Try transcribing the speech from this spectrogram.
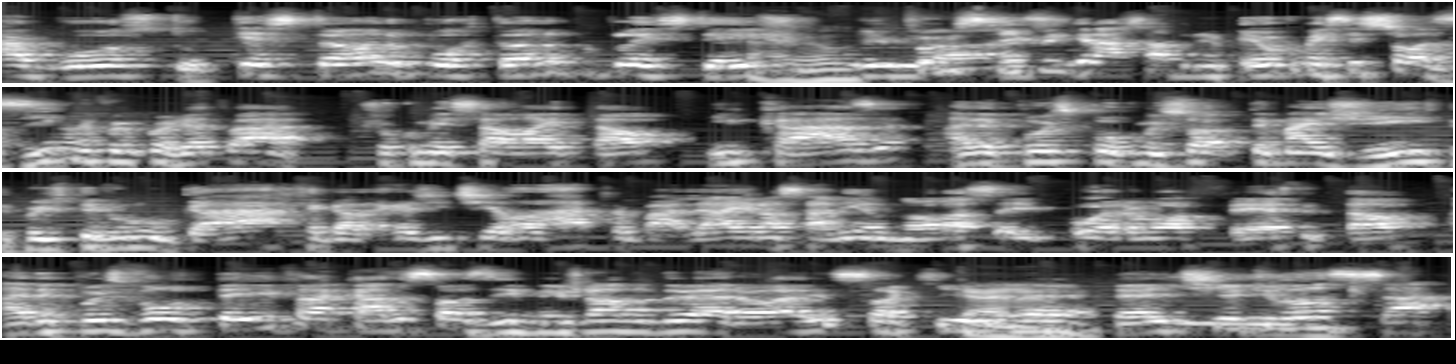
agosto testando, portando pro PlayStation. Caramba. Foi um ciclo engraçado, né? Eu comecei sozinho, né? Foi um projeto, ah, deixa eu começar lá e tal, em casa. Aí depois, pô, começou a ter mais gente. Depois a gente teve um lugar que a galera, a gente ia lá trabalhar, ia na salinha nossa, aí, pô, era uma festa e tal. Aí depois voltei pra casa sozinho, meio jornada do herói, só que, Caramba. né? Aí tinha que lançar.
